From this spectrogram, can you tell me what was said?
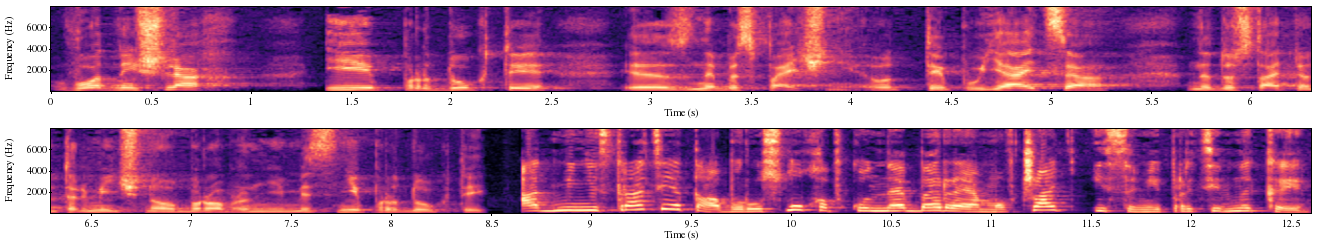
водний шлях і продукти небезпечні, от типу яйця, недостатньо термічно оброблені м'ясні продукти. Адміністрація табору слухавку не бере, мовчать і самі працівники.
